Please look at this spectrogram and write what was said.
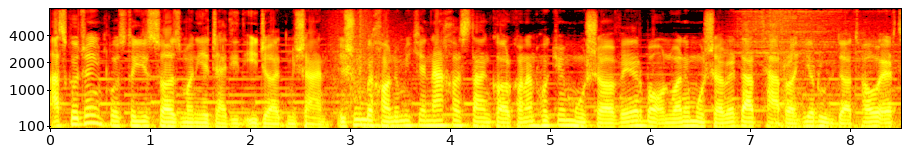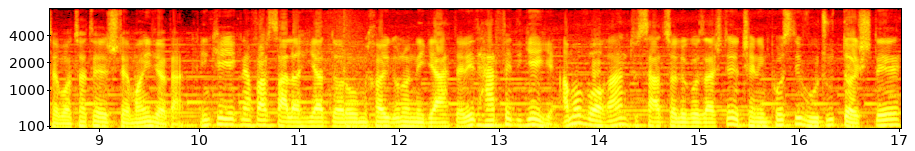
از کجا این پستای سازمانی جدید ایجاد میشن. ایشون به خانومی که نخواستن کار کنن حکم مشاور با عنوان مشاور در طراحی رویدادها و ارتباطات اجتماعی دادن. اینکه یک نفر صلاحیت داره و می‌خواهید اونو نگه دارید حرف دیگه ایه. اما واقعا تو صد سال گذشته چنین پستی وجود داشته؟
